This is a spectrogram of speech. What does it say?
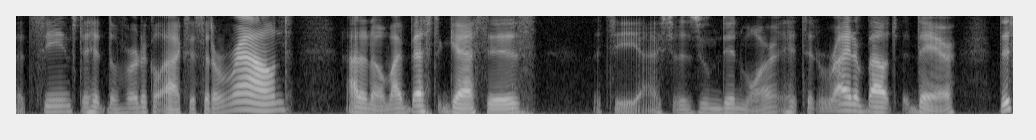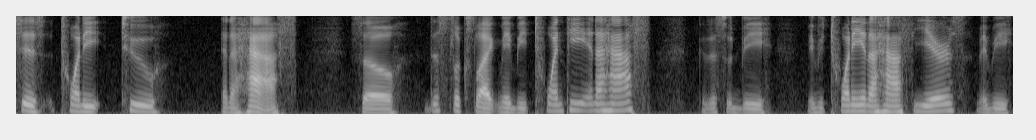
That seems to hit the vertical axis at around, I don't know, my best guess is, let's see, I should have zoomed in more. It hits it right about there. This is 22 and a half. So this looks like maybe 20 and a half, because this would be maybe 20 and a half years. Maybe,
